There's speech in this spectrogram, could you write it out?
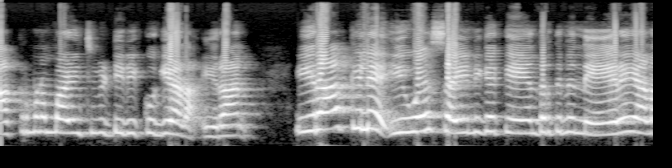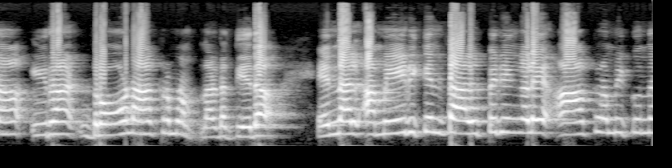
ആക്രമണം അഴിച്ചുവിട്ടിരിക്കുകയാണ് ഇറാൻ. ഇറാഖിലെ യു എസ് സൈനിക കേന്ദ്രത്തിന് നേരെയാണ് ഇറാൻ ഡ്രോൺ ആക്രമണം നടത്തിയത്. എന്നാൽ അമേരിക്കൻ താൽപര്യങ്ങളെ ആക്രമിക്കുന്ന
